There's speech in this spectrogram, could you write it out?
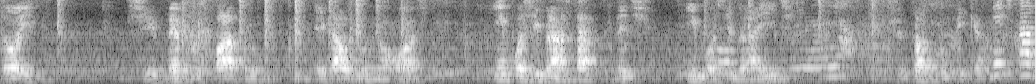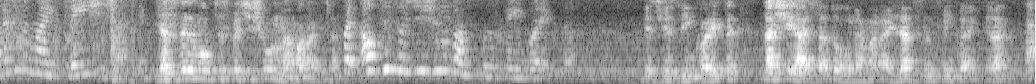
2 și B plus 4 egal cu 9. Imposibil asta, deci imposibil aici Da. Și totul pică. Deci avem numai 3 și 6. Ia să vedem 18 și 1 n-am analizat. Păi 18 și nu v-am spus că e incorrectă. Deci este incorrectă, dar și astea două le-am analizat, sunt incorrecte, da? Da.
